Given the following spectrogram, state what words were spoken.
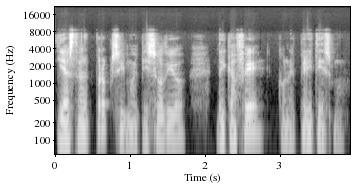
y hasta el próximo episodio de Café con Espiritismo.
